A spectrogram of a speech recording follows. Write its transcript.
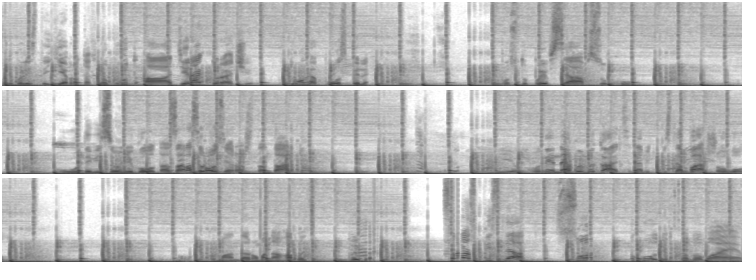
футболісти Євротехнобуд. А Дірект, до речі, друге поспіль поступився в суху у дивізіоні Голд. А зараз розіграш стандарту. І вони не вимикаються навіть після першого голу. Команда Романа Габлиць виграє. Зараз після сотого ходу забиває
